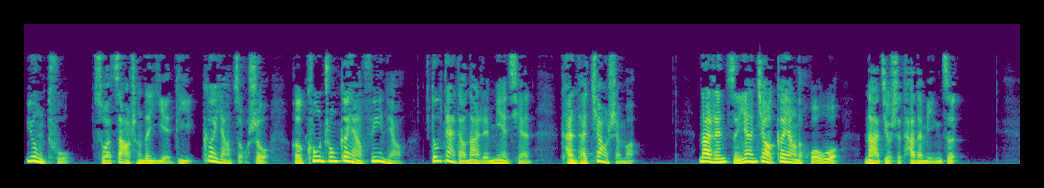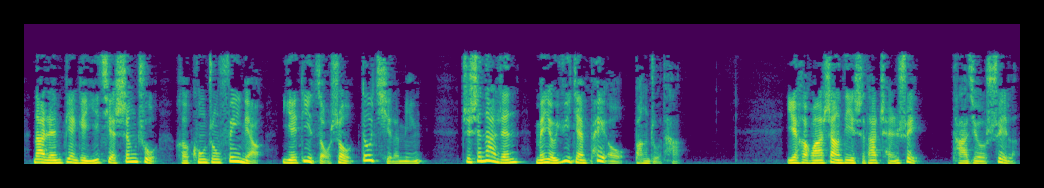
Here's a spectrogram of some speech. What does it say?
用土所造成的野地各样走兽和空中各样飞鸟都带到那人面前，看他叫什么。那人怎样叫各样的活物，那就是他的名字。那人便给一切牲畜和空中飞鸟、野地走兽都起了名，只是那人没有遇见配偶帮助他。耶和华上帝使他沉睡，他就睡了。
